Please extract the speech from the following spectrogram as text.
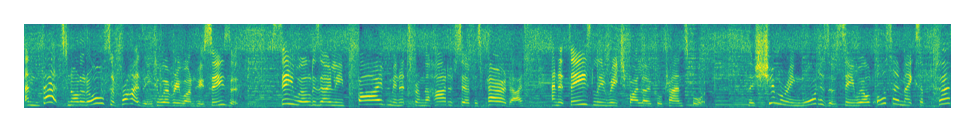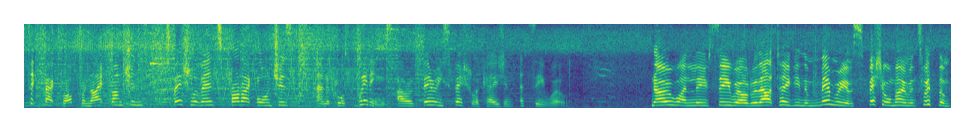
and that's not at all surprising to everyone who sees it. SeaWorld is only five minutes from the heart of Surfers Paradise, and it's easily reached by local transport. The shimmering waters of SeaWorld also makes a perfect backdrop for night functions, special events, product launches, and of course weddings are a very special occasion at SeaWorld. No one leaves SeaWorld without taking the memory of special moments with them.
